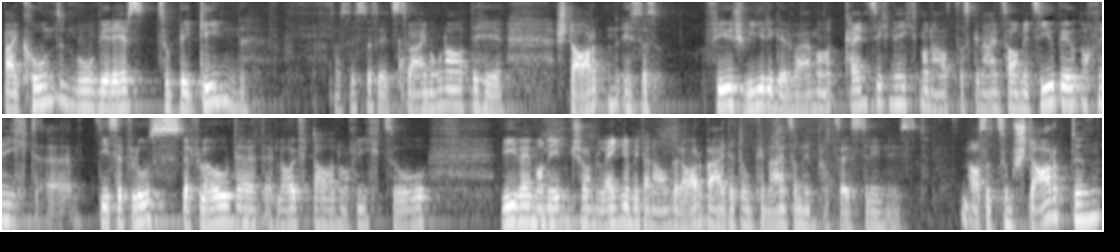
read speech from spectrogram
bei Kunden, wo wir erst zu Beginn, das ist das jetzt zwei Monate her, starten, ist das viel schwieriger, weil man kennt sich nicht, man hat das gemeinsame Zielbild noch nicht. Äh, dieser Fluss, der Flow, der, der läuft da noch nicht so, wie wenn man eben schon länger miteinander arbeitet und gemeinsam im Prozess drin ist. Also zum Starten,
